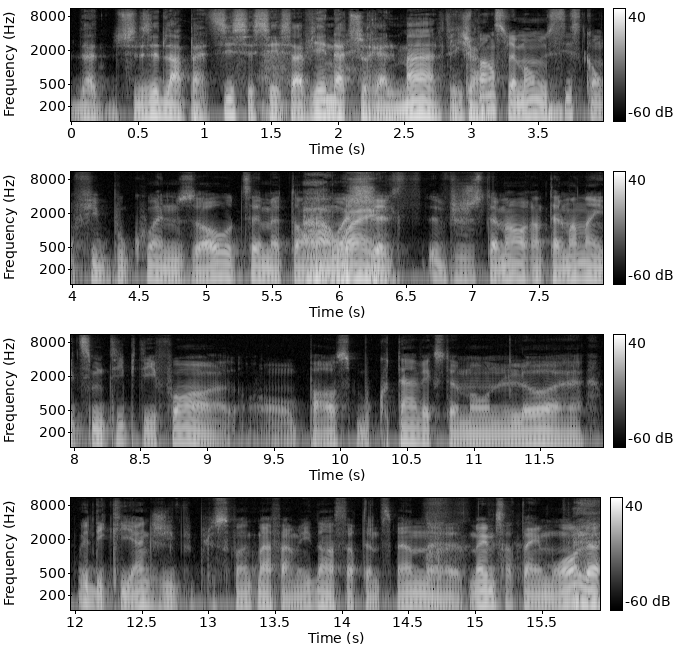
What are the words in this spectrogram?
d'utiliser de l'empathie, c'est, ça vient naturellement. je pense que le monde aussi se confie beaucoup à nous autres. Mettons, ah, moi, justement, on rentre tellement dans l'intimité, puis des fois, on, passe beaucoup de temps avec ce monde-là. Euh, oui, des clients que j'ai vus plus souvent que ma famille dans certaines semaines, euh, même certains mois. Là.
